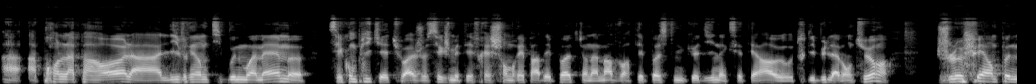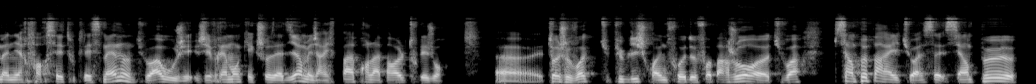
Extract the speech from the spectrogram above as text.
à, à, prendre la parole à livrer un petit bout de moi-même. C'est compliqué tu vois. Je sais que je m'étais fait chambrer par des potes. Qui en a marre de voir tes posts LinkedIn etc au, tout début de l'aventure je le fais un peu de manière forcée toutes les semaines, tu vois, où j'ai vraiment quelque chose à dire, mais j'arrive pas à prendre la parole tous les jours. Euh, toi, je vois que tu publies, je crois, une fois ou deux fois par jour, euh, tu vois. C'est un peu pareil, tu vois. C'est un peu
